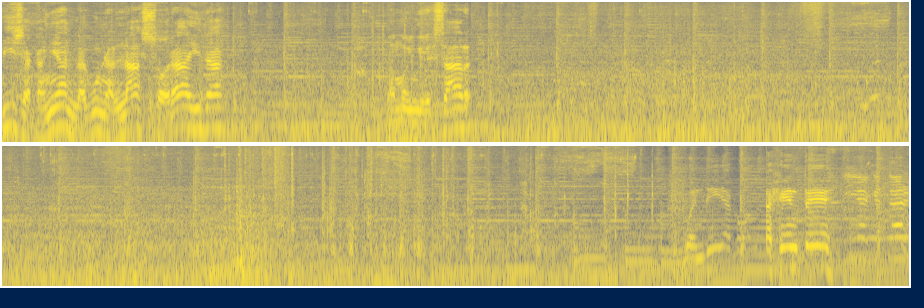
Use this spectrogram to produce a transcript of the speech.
Villa Cañas, Laguna La Zoraida. Vamos a ingresar. Buen día, ¿cómo está gente? Buen día, ¿qué tal?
